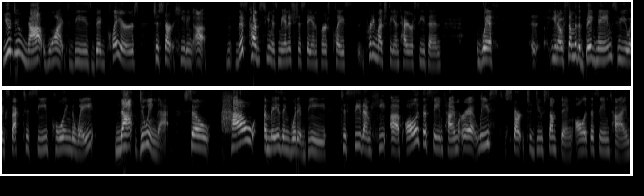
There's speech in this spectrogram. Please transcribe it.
you do not want these big players to start heating up this Cubs team has managed to stay in first place pretty much the entire season with uh, you know some of the big names who you expect to see pulling the weight not doing that. So how amazing would it be to see them heat up all at the same time or at least start to do something all at the same time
